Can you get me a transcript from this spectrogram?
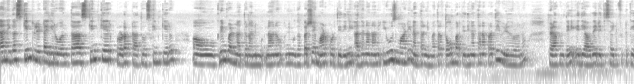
ನಾನೀಗ ಸ್ಕಿನ್ ರಿಲೇಟ್ ಆಗಿರುವಂಥ ಸ್ಕಿನ್ ಕೇರ್ ಪ್ರಾಡಕ್ಟ್ ಆಯ್ತು ಸ್ಕಿನ್ ಕೇರು ಕ್ರೀಮ್ಗಳನ್ನಾಯ್ತು ನಾನು ನಿಮ್ಗೆ ನಾನು ನಿಮ್ಗೆ ಪರಿಚಯ ಮಾಡಿಕೊಡ್ತಿದ್ದೀನಿ. ಅದನ್ನು ನಾನು ಯೂಸ್ ಮಾಡಿ ನಂತರ ನಿಮ್ಮ ಹತ್ರ ತೊಗೊಂಬರ್ತಿದ್ದೀನಿ ಅಂತ ನಾನು ಪ್ರತಿ ವಿಡಿಯೋಗಳನ್ನು ಹೇಳಕೊಂತೀನಿ ಇದು ಯಾವುದೇ ರೀತಿ ಸೈಡ್ ಎಫೆಕ್ಟ್ಗೆ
